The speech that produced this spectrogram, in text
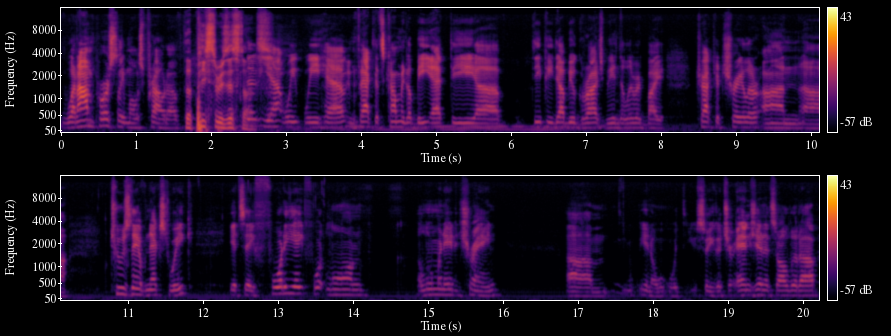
what I'm personally most proud of. The piece de The- resistance. yeah, we, we have. In fact, it's coming. It'll be at the uh, DPW garage being delivered by tractor trailer on uh, Tuesday of next week. It's a 48 foot long illuminated train. Um, you know, with so you got your engine. It's all lit up.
